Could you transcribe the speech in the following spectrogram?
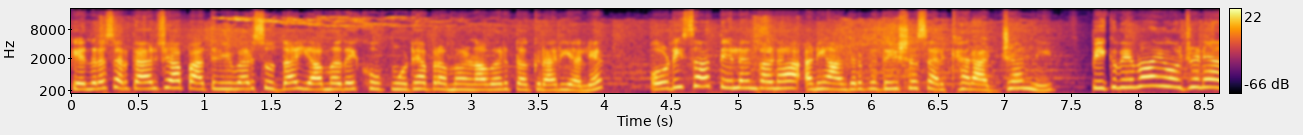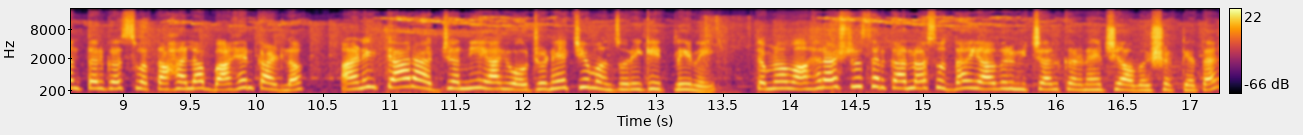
केंद्र सरकारच्या पातळीवर सुद्धा यामध्ये खूप मोठ्या प्रमाणावर तक्रारी आल्या. ओडिसा तेलंगणा आणि आंध्र प्रदेश सारख्या राज्यांनी पीक विमा योजनेअंतर्गत स्वतःला बाहेर काढलं आणि त्या राज्यांनी या योजनेची मंजुरी घेतली नाही. त्यामुळे महाराष्ट्र सरकारला सुद्धा यावर विचार करण्याची आवश्यकता आहे.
